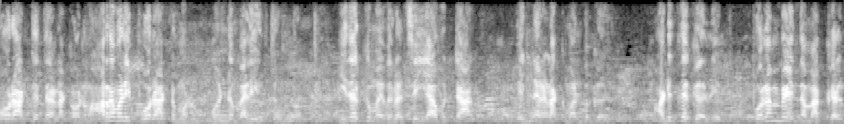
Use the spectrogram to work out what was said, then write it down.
போராட்டத்தை நடக்க வேண்டும் அறவழி போராட்டம் ஒன்றும் மீண்டும் வலியுறுத்துகின்றோம். இதற்கும் இவர்கள் செய்யாவிட்டால் என்ன நடக்கும் என்று கேள்வி. அடுத்த கேள்வி புலம்பெயர்ந்த மக்கள்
